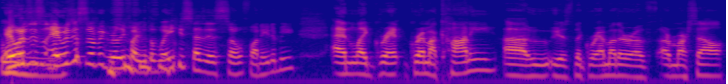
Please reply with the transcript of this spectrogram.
It was just it was just something really funny. the way he says it is so funny to me. And like Gran- Grandma Connie, uh, who is the grandmother of, of Marcel,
